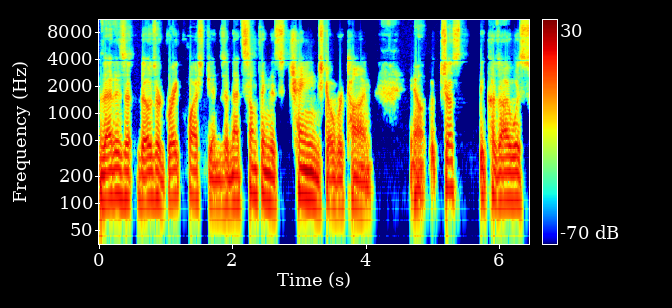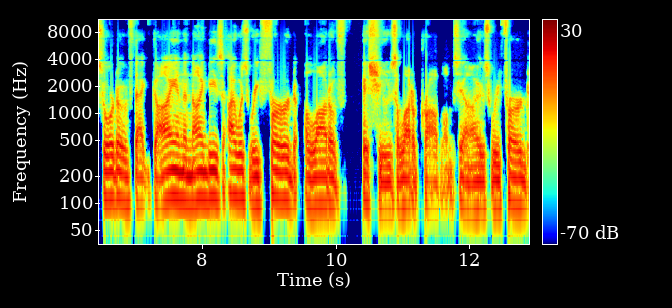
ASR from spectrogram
That is, a, those are great questions, and that's something that's changed over time you know, just because I was sort of that guy in the 90s, I was referred a lot of issues, a lot of problems. You know, I was referred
